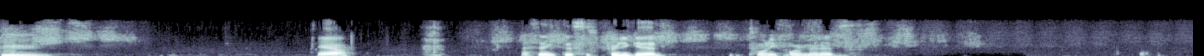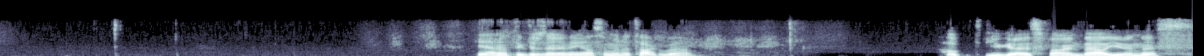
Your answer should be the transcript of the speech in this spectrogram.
Hmm. Yeah. I think this is pretty good. 24 minutes. Yeah, I don't think there's anything else I'm going to talk about. Hope you guys find value in this.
